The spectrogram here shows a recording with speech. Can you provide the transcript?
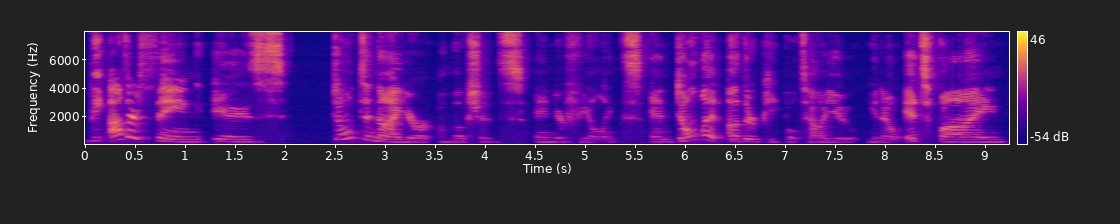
The other thing is don't deny your emotions and your feelings and don't let other people tell you, you know, it's fine,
